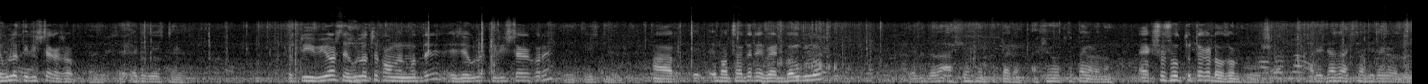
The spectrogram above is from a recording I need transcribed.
এগুলো তিরিশ টাকা সব? এটা তিরিশ টাকা। তো টিভিওয়ার্স এগুলো হচ্ছে কমের মধ্যে। এই যেগুলো তিরিশ টাকা করে। আর বাচ্চাদের এই ব্যাট বলগুলো এটা দাদা একশো সত্তর টাকা একশো সত্তর টাকা একশো সত্তর টাকা ডজন। আর এটা একশো আশি টাকা দাম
